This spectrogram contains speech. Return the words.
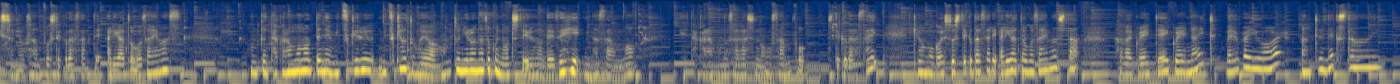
一緒にお散歩してくださってありがとうございます。本当に宝物ってね見つける見つけようと思えば本当にいろんなとこに落ちているので是非皆さんも、えー、宝物探しのお散歩してください今日もご一緒してくださりありがとうございました Have a great day, great night, wherever you are. Until next time!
